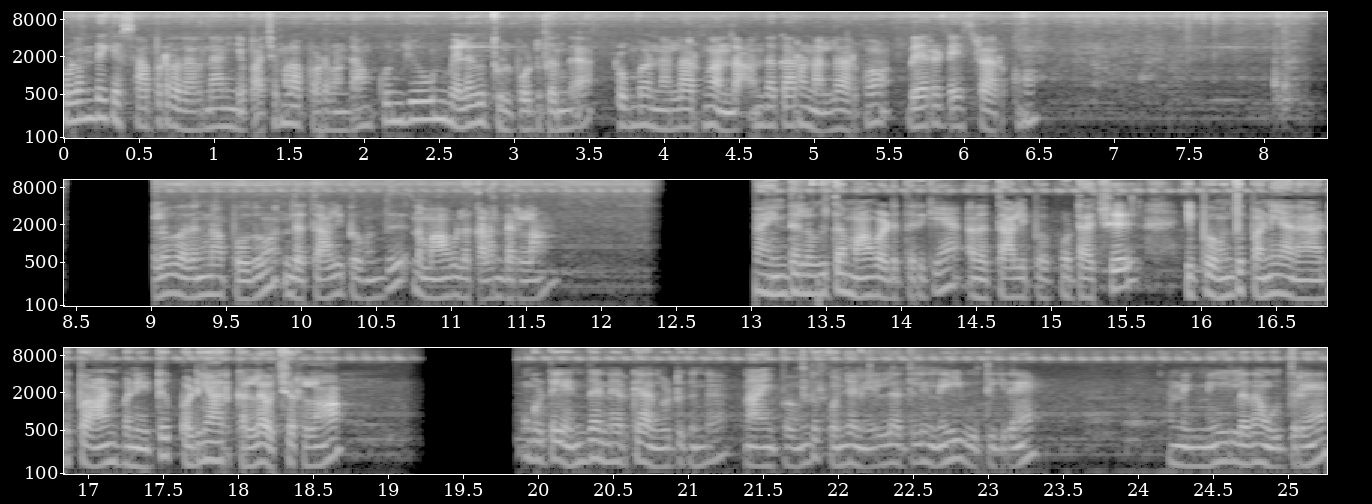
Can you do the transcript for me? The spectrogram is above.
குழந்தைங்க சாப்பிட்றதா இருந்தால் நீங்கள் பச்சை மிளகா போட வேண்டாம். கொஞ்சோண்டு மிளகுத்தூள் போட்டுக்கோங்க. ரொம்ப நல்லாயிருக்கும் அந்த அந்த காரம் நல்லாயிருக்கும் வேறு டேஸ்ட்டாக இருக்கும். அளவு வதங்கினா போதும். இந்த தாளிப்பை வந்து இந்த மாவில் கலந்துடலாம் நான் இந்த அளவுக்கு தான் மாவு எடுத்திருக்கேன். அதை தாளிப்பை போட்டாச்சு. இப்போ வந்து பணியாரம் அடுப்பை ஆன் பண்ணிவிட்டு பணியாற்கல்ல வச்சிடலாம் உங்கள்கிட்ட எந்த எண்ணெய் இருக்கே அதை விட்டுக்குங்க. நான் இப்போ வந்து கொஞ்சம் எல்லாத்துலேயும் நெய் ஊற்றிக்கிறேன் அன்றைக்கி நெய்யில் தான் ஊற்றுறேன்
